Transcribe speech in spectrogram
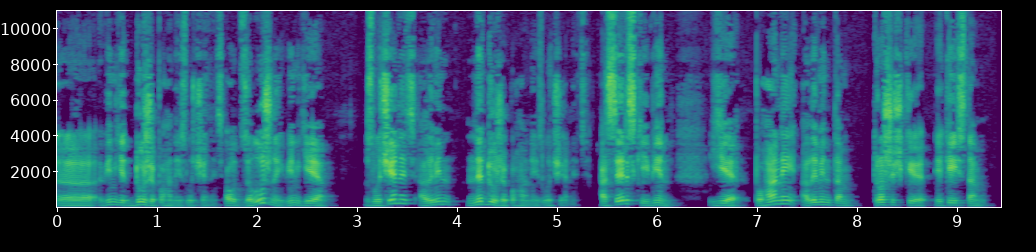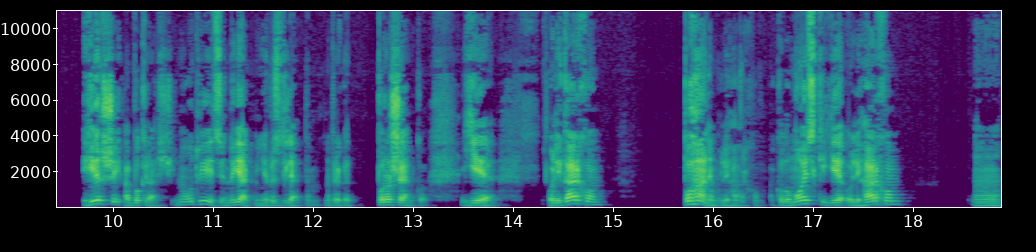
е, він є дуже поганий злочинець. А от Залужний він є злочинець, але він не дуже поганий злочинець. А Сирський він є поганий, але він там трошечки якийсь там гірший або кращий. Ну, от уявіться, ну як мені розділяти там, наприклад, Порошенко є олігархом, поганим олігархом, а Коломойський є олігархом, е,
